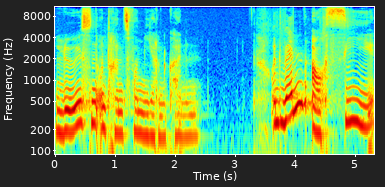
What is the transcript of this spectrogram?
lösen und transformieren können. Und wenn auch Sie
